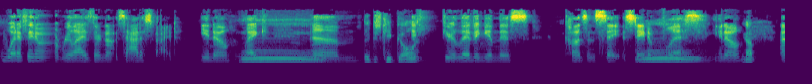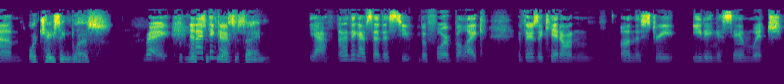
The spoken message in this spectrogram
what if they don't realize they're not satisfied? You know, like Mm, um, they just keep going if you're living in this constant state state of bliss, Mm. you know, Yep. um, or chasing bliss right? And I think I've the same yeah and i think i've said this to you before but like if there's a kid on on the street eating a sandwich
